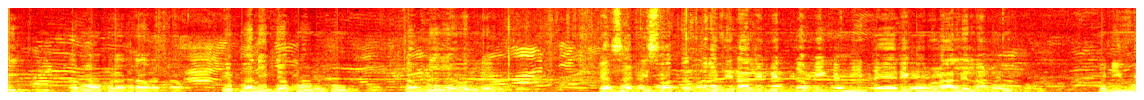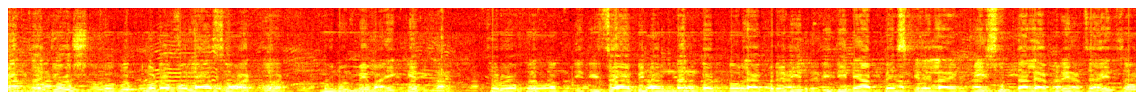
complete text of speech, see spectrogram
सर्वप्रथम हे पण इथे खूप खूप जमलेले होते. त्यासाठी स्वातंत्र्य दिनानिमित्त मी काही तयारी करून आलेलो नव्हतो. पण युवाचा जोश बघून थोडं बोलावंसं वाटलं म्हणून मी माईक घेतला. सर्वप्रथम दिदीचं अभिनंदन करतो. लायब्ररीत दिदीने अभ्यास केलेला आहे. मी सुद्धा लायब्ररीत जायचो.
